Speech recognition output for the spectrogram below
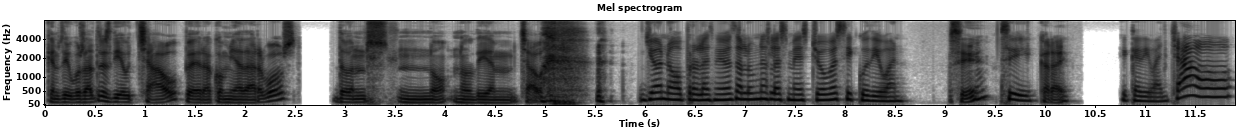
que ens diu, vosaltres dieu ciao per acomiadar-vos? Doncs no, no diem ciao. Jo no, però les meves alumnes, les més joves, sí que ho diuen. Sí? Sí, Carai. sí que diuen ciao.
